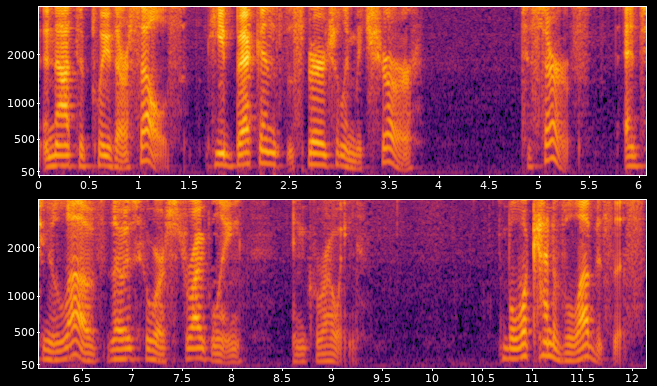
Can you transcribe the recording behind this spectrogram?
and not to please ourselves. He beckons the spiritually mature to serve and to love those who are struggling and growing. But what kind of love is this?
